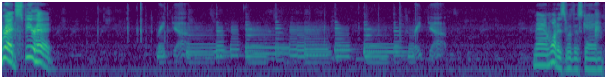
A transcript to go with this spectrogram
Red Spearhead! Great job. Great job. Man, what is with this game?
